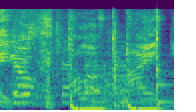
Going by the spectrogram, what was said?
Hey, yo, pull up, I ain't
